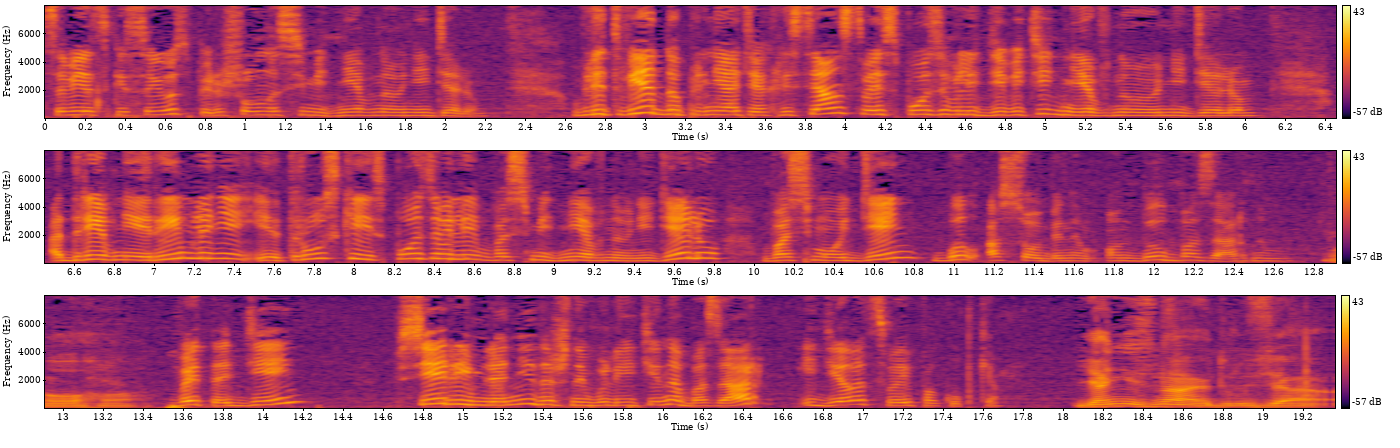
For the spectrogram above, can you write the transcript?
Советский Союз перешел на семидневную неделю. В Литве до принятия христианства использовали девятидневную неделю, а древние римляне и этруски использовали восьмидневную неделю. Восьмой день был особенным, он был базарным. Ага. В этот день все римляне должны были идти на базар и делать свои покупки. Я не знаю, друзья,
